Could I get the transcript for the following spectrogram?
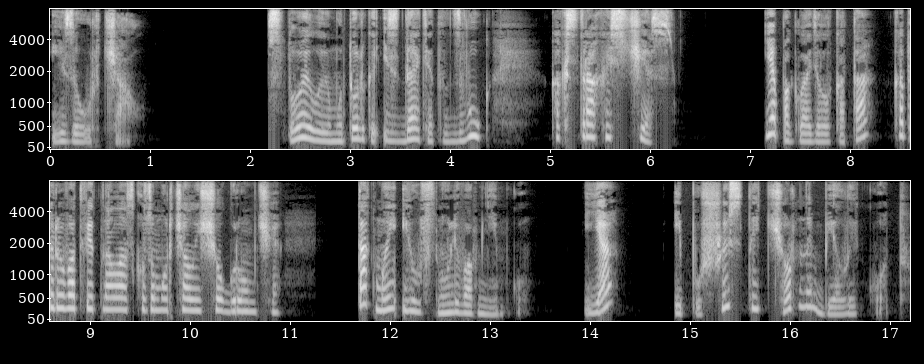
и заурчал. Стоило ему только издать этот звук, как страх исчез. Я погладила кота, который в ответ на ласку замурчал еще громче. Так мы и уснули в обнимку. Я и пушистый черно-белый кот.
